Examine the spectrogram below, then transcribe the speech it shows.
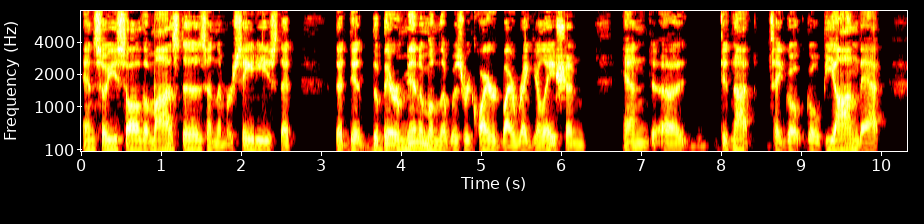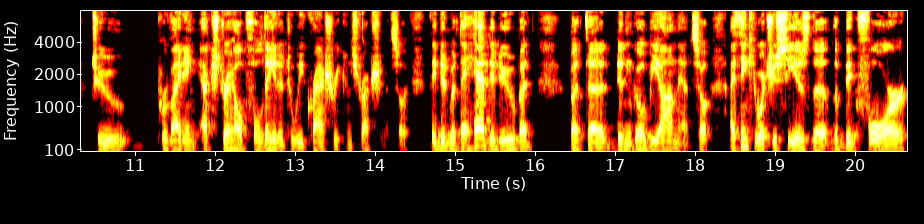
And so you saw the Mazdas and the Mercedes that that did the bare minimum that was required by regulation and uh, did not say go go beyond that to providing extra helpful data to we crash reconstruction. So they did what they had to do, but but uh, didn't go beyond that. So I think what you see is the the big four,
